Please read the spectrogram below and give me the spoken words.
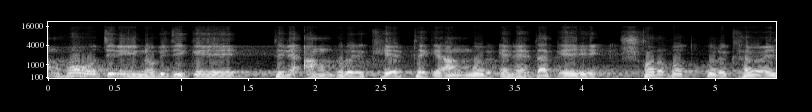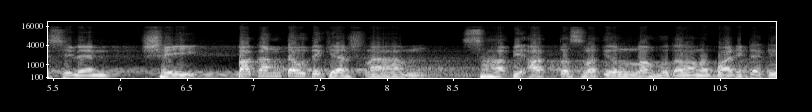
আনহু, যিনি নবীজিকে, তিনি আঙ্গুরের ক্ষেত থেকে আঙ্গুর এনে তাকে শরবত করে খাওয়াইছিলেন। সেই বাগানটাও দেখে আসলাম। সাহাবি আব্বাস রাদিয়াল্লাহু তাআলা আনহুর বাড়িটাকে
